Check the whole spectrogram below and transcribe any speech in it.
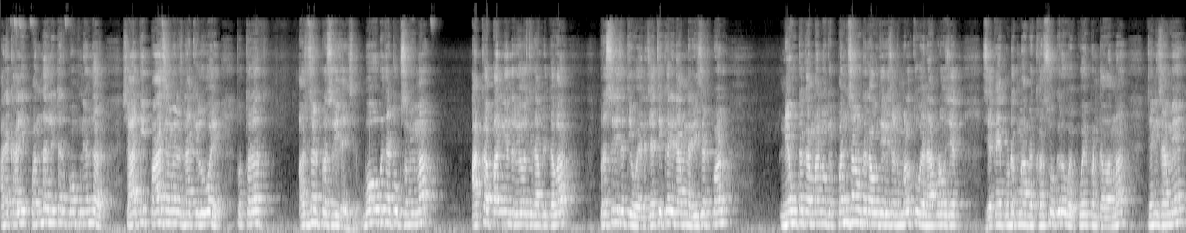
અને ખાલી પંદર લીટર પંપની અંદર ચારથી પાંચ એમએલ નાખેલું હોય તો તરત અર્જન્ટ પ્રસરી જાય છે. બહુ બધા ટૂંક સમયમાં આખા પાનની અંદર વ્યવસ્થિત આપણી દવા પ્રસરી જતી હોય અને જેથી કરીને આપણને રિઝલ્ટ પણ નેવું ટકા માનો કે પંચાણું ટકા સુધી રિઝલ્ટ મળતું હોય અને આપણો જે જે કાંઈ પ્રોડક્ટમાં આપણે ખર્ચો કર્યો હોય કોઈ પણ દવામાં, તેની સામે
